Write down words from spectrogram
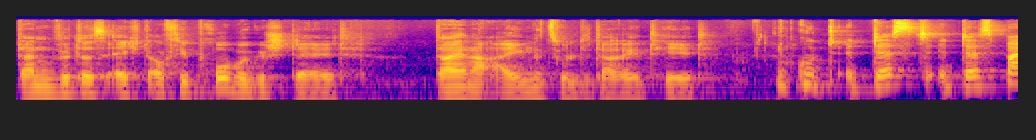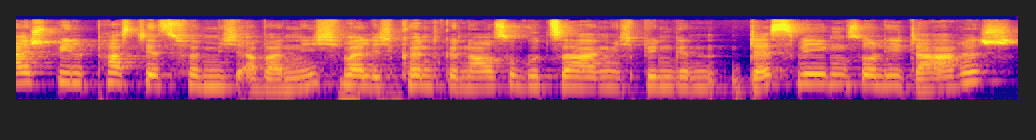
dann wird das echt auf die Probe gestellt, deine eigene Solidarität. Gut, das, das Beispiel passt jetzt für mich aber nicht, weil ich könnte genauso gut sagen, ich bin gen- deswegen solidarisch,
